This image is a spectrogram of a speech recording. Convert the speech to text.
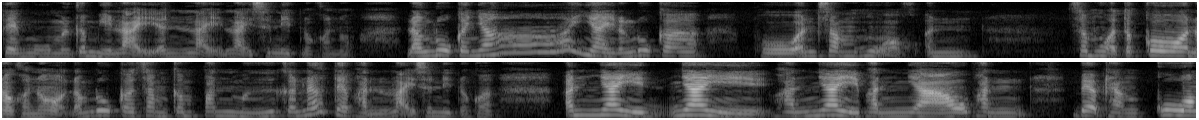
แตงโมมันก็มีไหลอันไหลายหลายชนิดเนาะค่ะเนาะลางลูกก็ย้ายใหญ่ลางลูกก็โผอันซ้ำหัวอันซ้ำหัวตะกอเนาะค่ะเนาะลางลูกก็ซ้ำกำปั้นมือกันแล้วแต่พันธุ์หลายชนิดเนาะค่ะอันใหญ่ใหญ่พันใหญ่พันยาวพันแบบทางกวง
